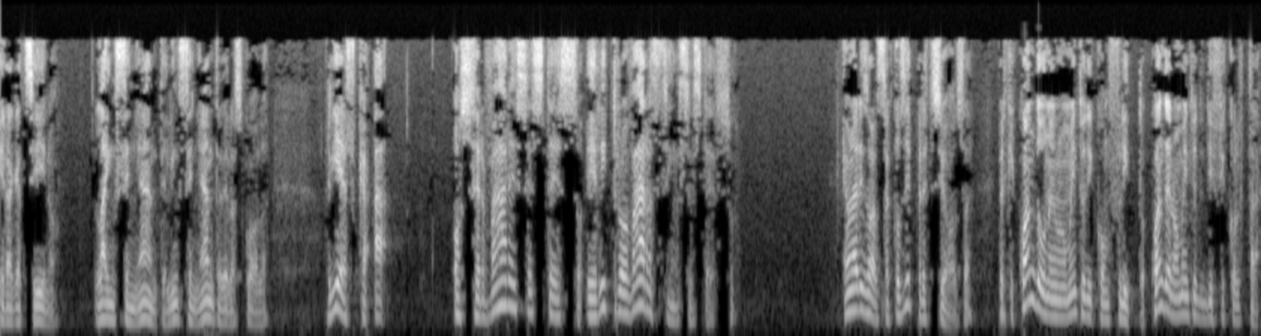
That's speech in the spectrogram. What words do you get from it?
il ragazzino, la insegnante, l'insegnante della scuola, riesca a osservare se stesso e ritrovarsi in se stesso, è una risorsa così preziosa perché quando uno è in un momento di conflitto, quando è in un momento di difficoltà,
